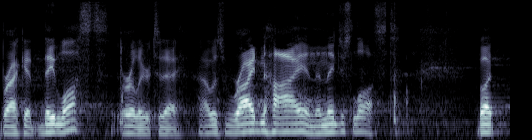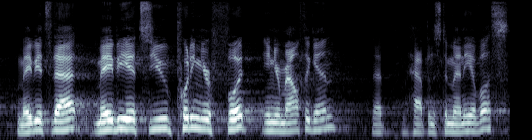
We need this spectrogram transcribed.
bracket, they lost earlier today. I was riding high, and then they just lost. But maybe it's that. Maybe it's you putting your foot in your mouth again. That happens to many of us.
